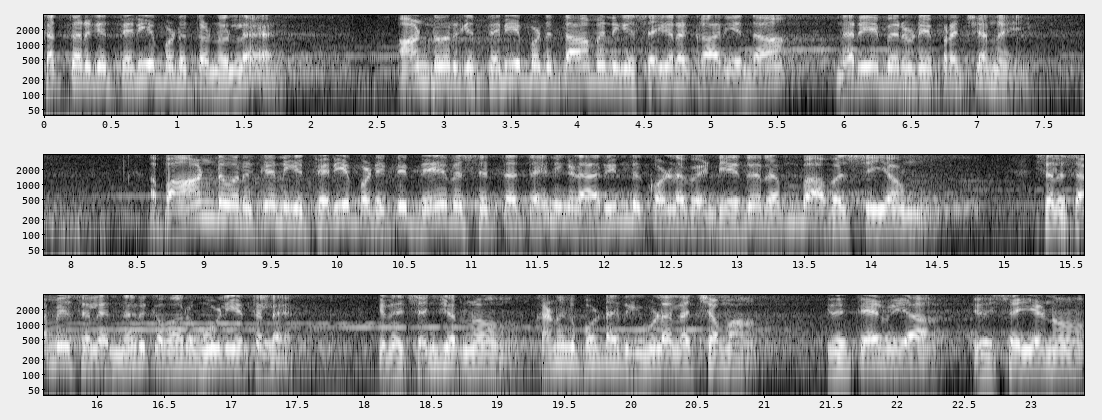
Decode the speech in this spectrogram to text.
கத்தருக்கு தெரியப்படுத்தணும்ல. ஆண்டவருக்கு தெரியப்படுத்தாமல் நீங்கள் செய்கிற காரியம்தான் நிறைய பேருடைய பிரச்சனை. அப்போ ஆண்டவருக்கு நீங்கள் தெரியப்படுத்தி தேவ சித்தத்தை நீங்கள் அறிந்து கொள்ள வேண்டியது ரொம்ப அவசியம். சில சமயம் சில நெருக்கம் வரும் ஊழியத்தில். இதை செஞ்சிடணும். கணக்கு போட்டால் இதுக்கு இவ்வளோ லட்சமா? இது தேவையா? இது செய்யணும்.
